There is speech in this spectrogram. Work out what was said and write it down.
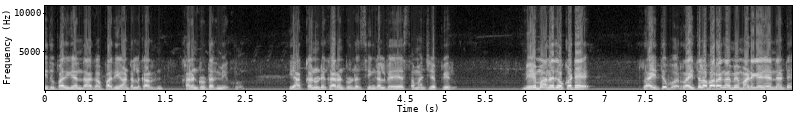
ఐదు పదిహేను దాకా పది గంటలు కరెంట్ కరెంటు ఉంటుంది మీకు. ఈ అక్కడ నుండి కరెంట్ ఉంటుంది సింగిల్ ఫేజ్ చేస్తామని చెప్పారు మేము అనేది ఒకటే. రైతు రైతుల పరంగా మేము అడిగేది ఏంటంటే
